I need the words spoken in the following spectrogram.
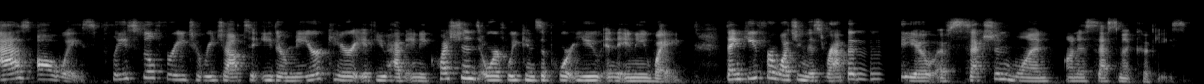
As always, please feel free to reach out to either me or Carrie if you have any questions or if we can support you in any way. Thank you for watching this rapid video of section one on assessment cookies.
